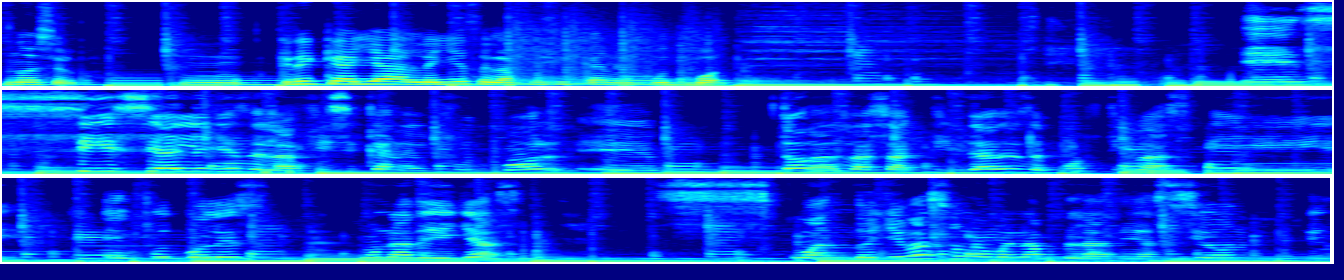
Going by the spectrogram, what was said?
no es cierto. Mm, ¿Cree que haya leyes de la física en el fútbol? Eh, sí, sí hay leyes de la física en el fútbol. Eh, todas las actividades deportivas y el fútbol es una de ellas, cuando llevas una buena planeación en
